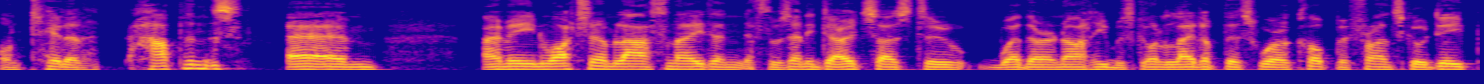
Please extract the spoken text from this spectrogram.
until it happens. Um, I mean, watching him last night, and if there was any doubts as to whether or not he was going to light up this World Cup if France go deep,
